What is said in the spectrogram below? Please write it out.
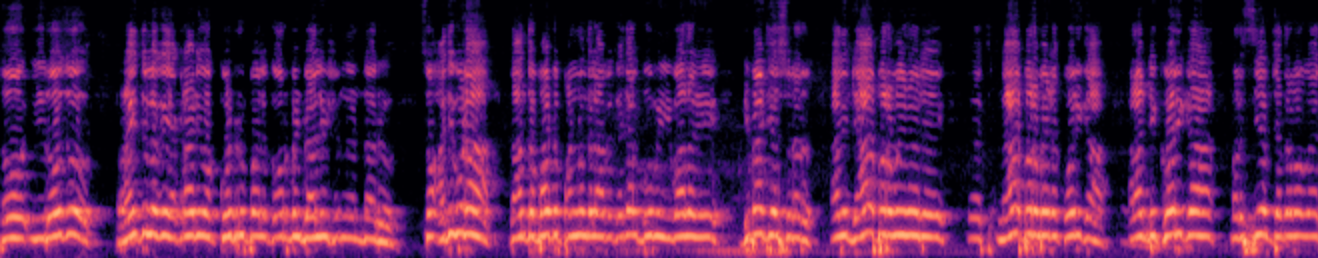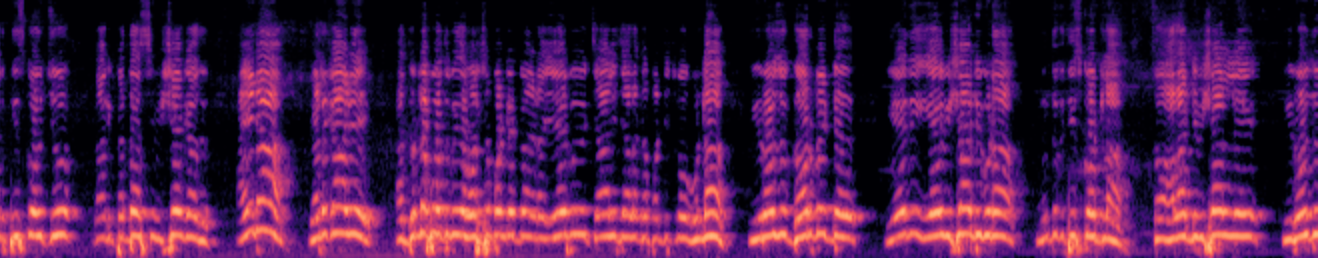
సో ఈ రోజు రైతులకు ఎకరానికి ఒక కోటి రూపాయలు గవర్నమెంట్ వాల్యుయేషన్ అంటున్నారు. సో అది కూడా దాంతోపాటు పన్నెండు వందల యాభై గజాల భూమి ఇవ్వాలని డిమాండ్ చేస్తున్నారు. అది న్యాయపరమైన న్యాయపరమైన కోరిక. అలాంటి కోరిక మన సీఎం చంద్రబాబు గారు తీసుకోవచ్చు. దానికి పెద్ద విషయం కాదు. అయినా వెనకాడి ఆ దున్నపోతు మీద వర్షం పడ్డట్టు ఆయన ఏమీ చాలి చాలక పట్టించుకోకుండా ఈరోజు గవర్నమెంట్ ఏది ఏ విషయాన్ని కూడా ముందుకు తీసుకోవట్లా. సో అలాంటి విషయాల్ని ఈరోజు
